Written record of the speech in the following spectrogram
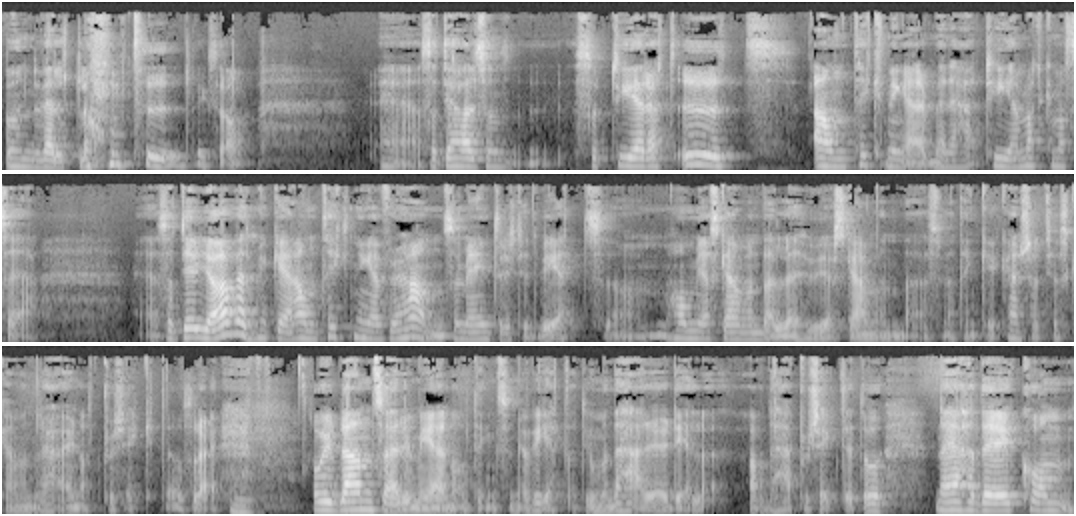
under väldigt lång tid liksom. Eh, så att jag har liksom sorterat ut anteckningar med det här temat kan man säga. Eh, så att jag gör väldigt mycket anteckningar för hand som jag inte riktigt vet om jag ska använda eller hur jag ska använda. Som jag tänker kanske att jag ska använda det här i något projekt och sådär. Mm. Och ibland så är det mer någonting som jag vet att jo men det här är del av det här projektet. Och när jag hade kom...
